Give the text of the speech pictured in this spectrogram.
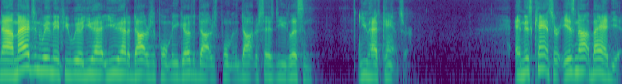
Now, imagine with me, if you will, you had, you had a doctor's appointment. You go to the doctor's appointment, the doctor says to you, Listen, you have cancer. And this cancer is not bad yet.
